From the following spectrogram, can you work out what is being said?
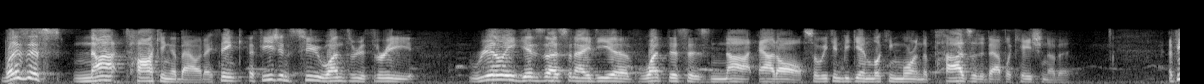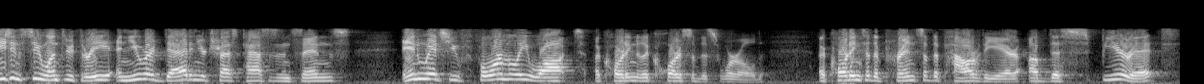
what is this not talking about? I think Ephesians 2 1 through 3 really gives us an idea of what this is not at all, so we can begin looking more in the positive application of it. Ephesians 2 1 through 3 And you were dead in your trespasses and sins, in which you formerly walked according to the course of this world, according to the prince of the power of the air, of the Spirit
